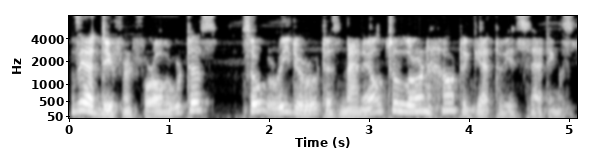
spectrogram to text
They are different for all routers, so read your router's manual to learn how to get to its settings.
